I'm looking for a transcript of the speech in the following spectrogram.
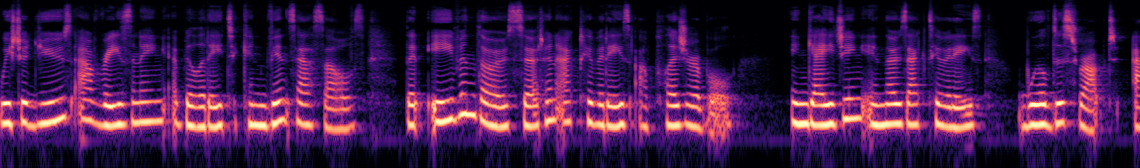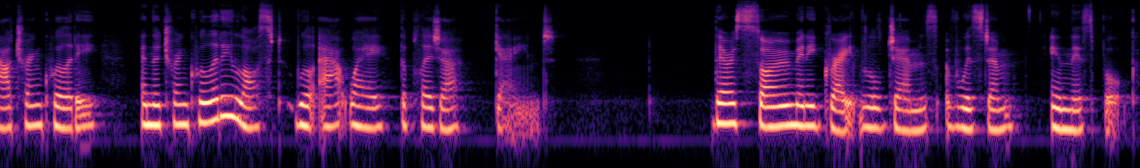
we should use our reasoning ability to convince ourselves that even though certain activities are pleasurable, engaging in those activities will disrupt our tranquility, and the tranquility lost will outweigh the pleasure gained. There are so many great little gems of wisdom in this book.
